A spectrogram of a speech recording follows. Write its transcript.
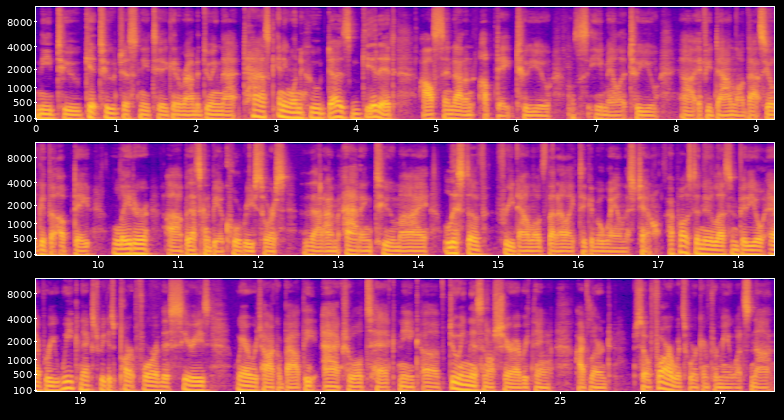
need to get to, just need to get around to doing that task. Anyone who does get it, I'll send out an update to you. I'll just email it to you uh, if you download that. So you'll get the update later, uh, but that's going to be a cool resource that I'm adding to my list of free downloads that I like to give away on this channel. I post a new lesson video every week. Next week is part four of this series where we talk about the actual technique of doing this and I'll share everything I've learned so far, what's working for me, what's not,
